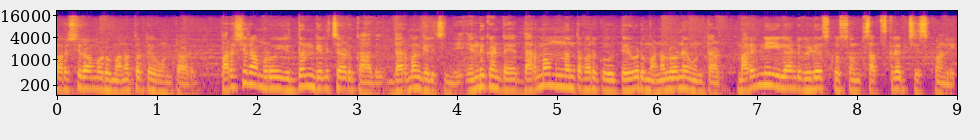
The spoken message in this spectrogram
పరశురాముడు మనతోటే ఉంటాడు. పరశురాముడు యుద్ధం గెలిచాడు కాదు ధర్మం గెలిచింది. ఎందుకంటే ధర్మం ఉన్నంత వరకు దేవుడు మనలోనే ఉంటాడు. మరిన్ని ఇలాంటి వీడియోస్ కోసం సబ్స్క్రైబ్ చేసుకోండి.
